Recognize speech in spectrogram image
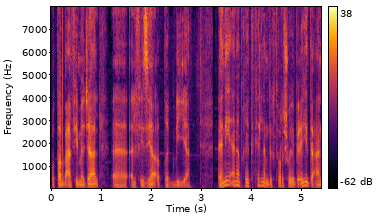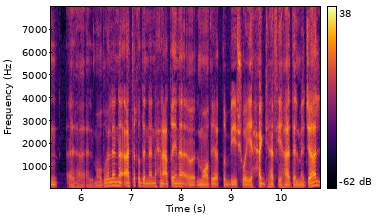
وطبعا في مجال الفيزياء الطبية هني أنا أبغى أتكلم دكتور شوي بعيد عن آه، الموضوع لأن أعتقد أن نحن أعطينا المواضيع الطبية شوية حقها في هذا المجال.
